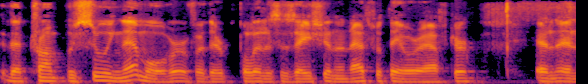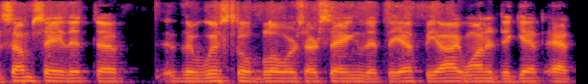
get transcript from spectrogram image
that Trump was suing them over for their politicization, and that's what they were after. And and some say that uh, the whistleblowers are saying that the FBI wanted to get at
